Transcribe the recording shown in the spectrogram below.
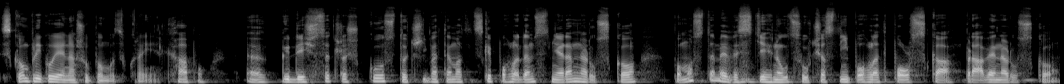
zkomplikuje našu pomoc Ukrajině. Chápu. E, když se trošku stočíme tematicky pohledem směrem na Rusko, pomozte mi mhm. vystihnout současný pohled Polska právě na Rusko. E,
